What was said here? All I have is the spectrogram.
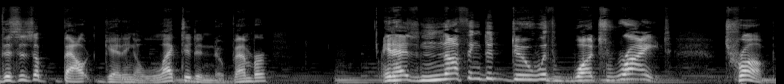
This is about getting elected in November. It has nothing to do with what's right. Trump,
